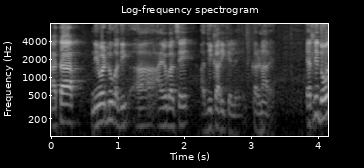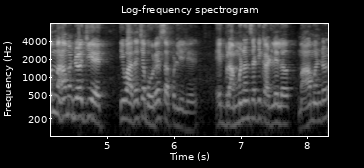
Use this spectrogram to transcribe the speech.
आता निवडणूक अधिक आयोगाचे अधिकारी केले करणार आहेत. यातली दोन महामंडळं जी आहेत ती वादाच्या भोवऱ्यात सापडलेली आहेत. एक ब्राह्मणांसाठी काढलेलं महामंडळ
